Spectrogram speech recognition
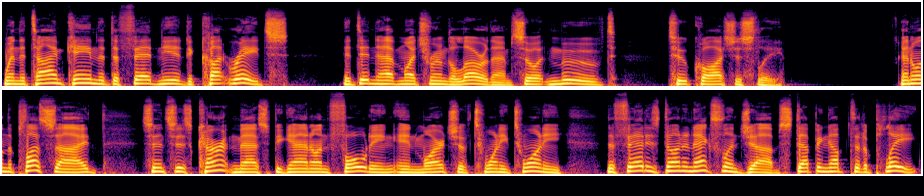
when the time came that the Fed needed to cut rates, it didn't have much room to lower them, so it moved too cautiously. And on the plus side, since this current mess began unfolding in March of 2020, the Fed has done an excellent job stepping up to the plate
